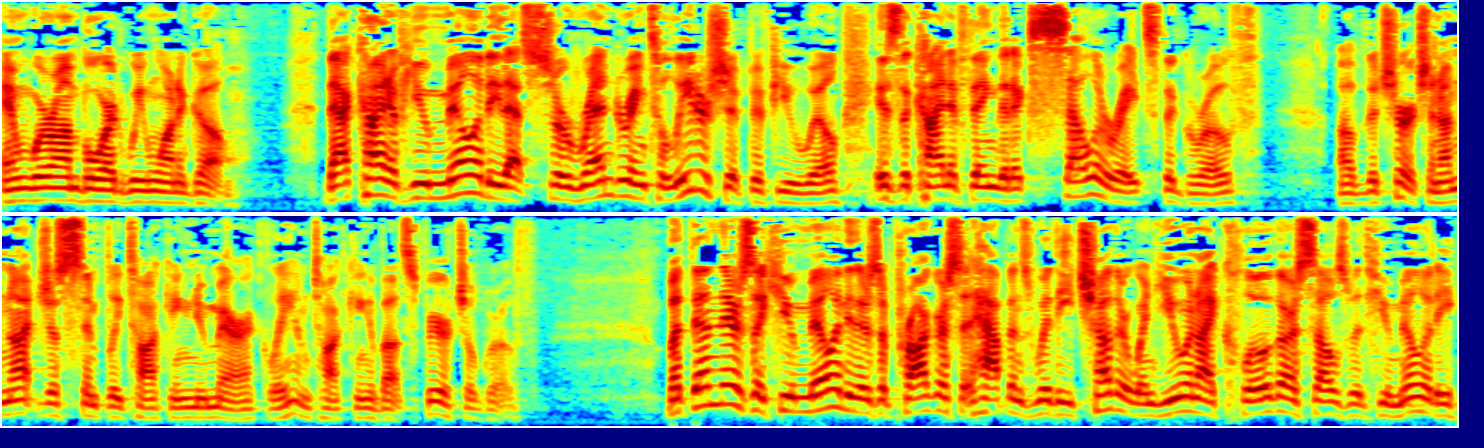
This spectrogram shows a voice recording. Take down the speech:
and we're on board, we want to go. That kind of humility, that surrendering to leadership, if you will, is the kind of thing that accelerates the growth of the church. And I'm not just simply talking numerically, I'm talking about spiritual growth. But then there's a humility, there's a progress that happens with each other. When you and I clothe ourselves with humility,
